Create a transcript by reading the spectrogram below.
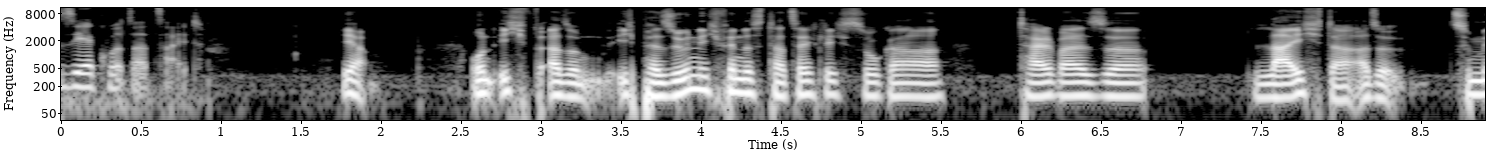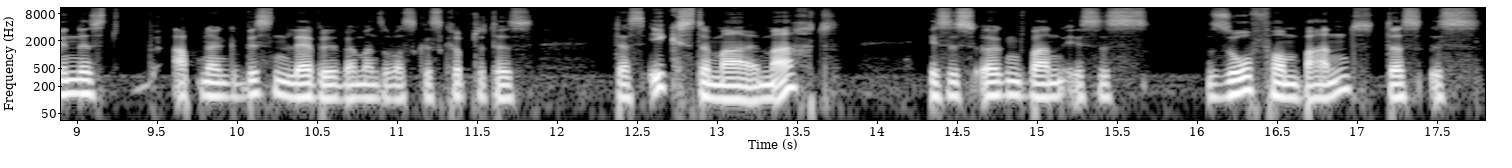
sehr kurzer Zeit. Ja. Und ich, also ich persönlich finde es tatsächlich sogar teilweise leichter, also zumindest ab einem gewissen Level, wenn man sowas geskriptetes das x-te Mal macht, ist es irgendwann, ist es so vom Band, dass es,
